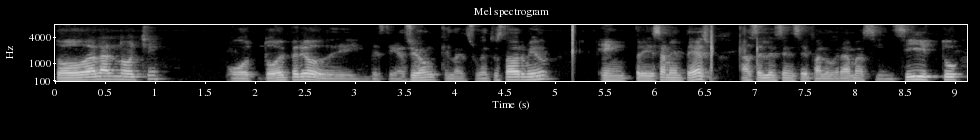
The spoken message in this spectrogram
toda la noche o todo el periodo de investigación que el sujeto está dormido en precisamente eso, hacerles encefalogramas in situ,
